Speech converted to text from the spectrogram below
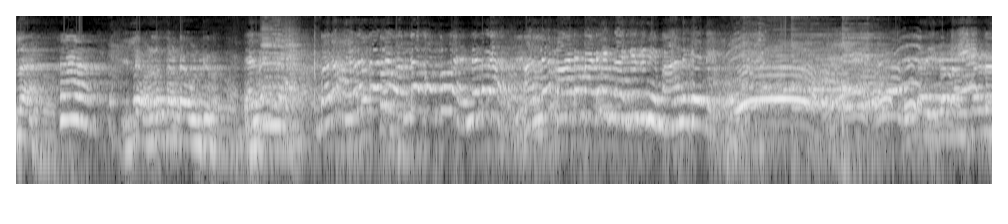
ಇಲ್ಲ. ಇಲ್ಲೇ ಹಳ್ಳ ದಂಡ ಹೋಗುವ ಅಲ್ಲೇ ಮಾಡಿ ಮಾಡಿ ಹಿಂಗಾಗಿದ್ದೀನಿ ಮಾನಗೇರಿ. ಇಲ್ಲ ಈಗ ನಮ್ಮ ಕಡೆ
